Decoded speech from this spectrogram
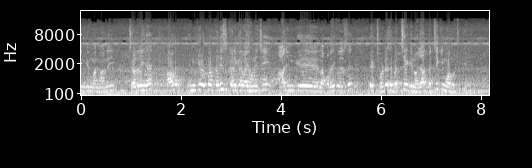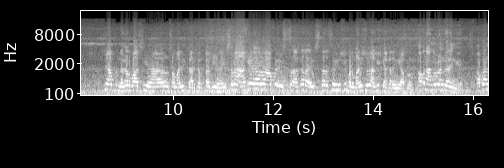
इनकी मनमानी चल रही है और इनके ऊपर कड़ी से कड़ी कार्रवाई होनी चाहिए। आज इनके लापरवाही की वजह से एक छोटे से बच्चे की नवजात बच्चे की मौत हो चुकी है। जी आप नगरवासी हैं और सामाजिक कार्यकर्ता भी हैं। इस समय आगे और आप इस अगर इस तरह से इनकी मनमानी तो आगे क्या करेंगे आप लोग? अपन आंदोलन करेंगे। अपन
